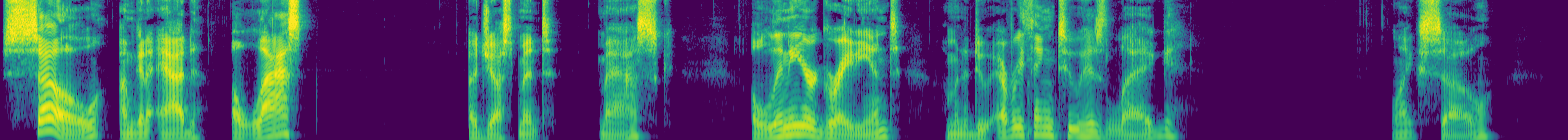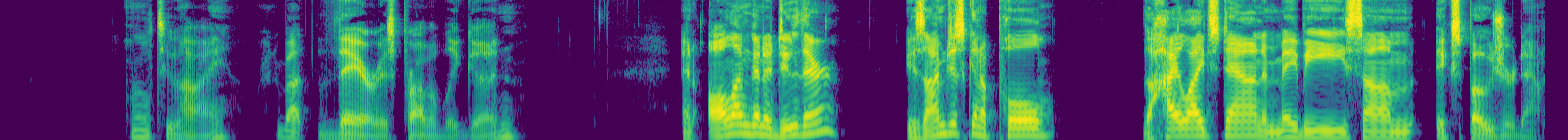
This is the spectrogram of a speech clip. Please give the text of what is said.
So I'm going to add a last adjustment mask, a linear gradient. I'm going to do everything to his leg, like so. A little too high. Right about there is probably good. And all I'm going to do there is I'm just going to pull the highlights down and maybe some exposure down,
